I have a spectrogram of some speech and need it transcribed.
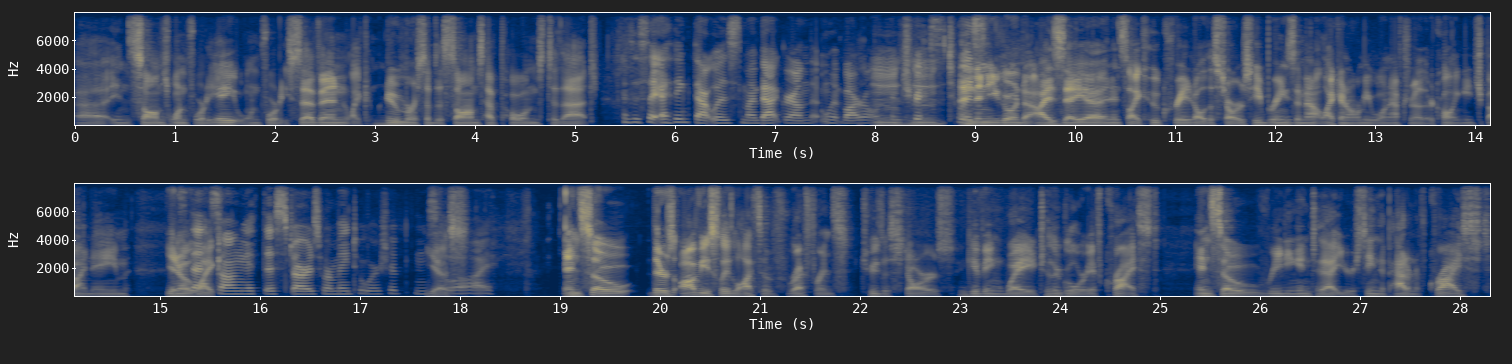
Uh, in Psalms 148, 147, like numerous of the Psalms have poems to that. As I say, I think that was my background that went viral on Mhm. Pinterest. And then you go into Isaiah, and it's like who created all the stars? He brings them out like an army, one after another, calling each by name. You know, that like song, "If the Stars Were Made to Worship," and Yes. so will I. And so there's obviously lots of reference to the stars giving way to the glory of Christ. And so reading into that, you're seeing the pattern of Christ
